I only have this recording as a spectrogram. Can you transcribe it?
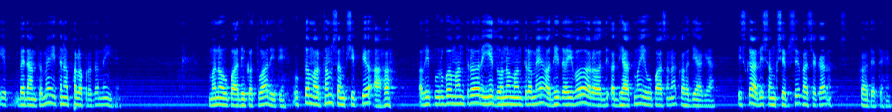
ये वेदांत में इतना फलप्रद नहीं है। मनो उपाधिकत्वादिति, उक्तम अर्थम संक्षिप्य आह। अभी पूर्व मंत्र और ये दोनों मंत्र में अधिदैव और अध्यात्म ये उपासना कह दिया गया। इसका अभी संक्षेप से भाष्यकार कह देते हैं।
